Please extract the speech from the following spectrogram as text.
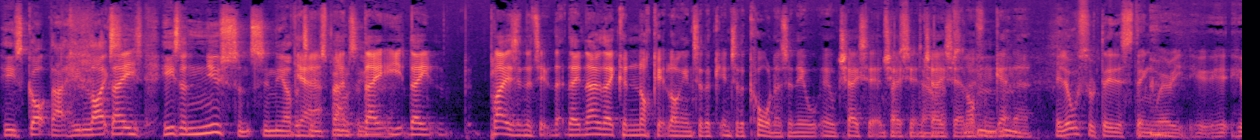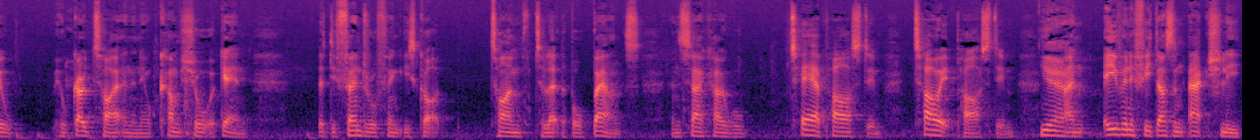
He's got that. He likes. They- he's, he's a nuisance in the other team's and penalty. they area. they players in the team they know they can knock it long into the into the corners and he'll he'll chase it and chase, it and down, chase it and absolutely. often get there. He'll also do this thing where he, he he'll he'll go tight and then he'll come short again. The defender will think he's got time to let the ball bounce, and Sakho will tear past him, tow it past him. Yeah. And even if he doesn't actually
